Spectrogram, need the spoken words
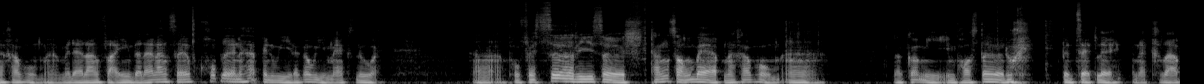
นะครับผมอ่าไม่ได้ร่างฟลายยิงแต่ได้ร่างเซิร์ฟครบเลยนะฮะ เป็น V แล้วก็ V Max ด้วยอ่า Professor Research ทั้ง 2 แบบนะครับผมอ่าแล้วก็มี Imposter ด้วย เป็นเซตเลยนะครับ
